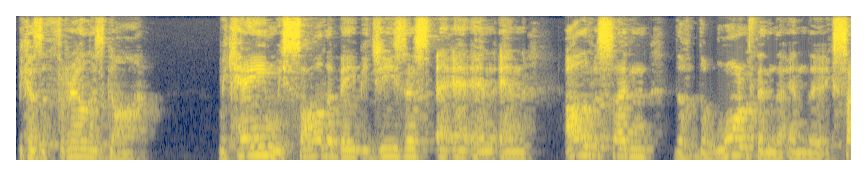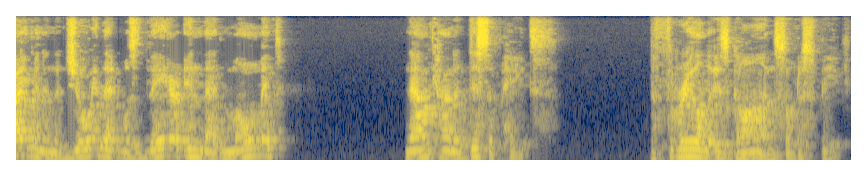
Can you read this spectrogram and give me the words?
because the thrill is gone. We came, we saw the baby Jesus, and, and, and all of a sudden, the, the warmth and the, and the excitement and the joy that was there in that moment now kind of dissipates. The thrill is gone, so to speak.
